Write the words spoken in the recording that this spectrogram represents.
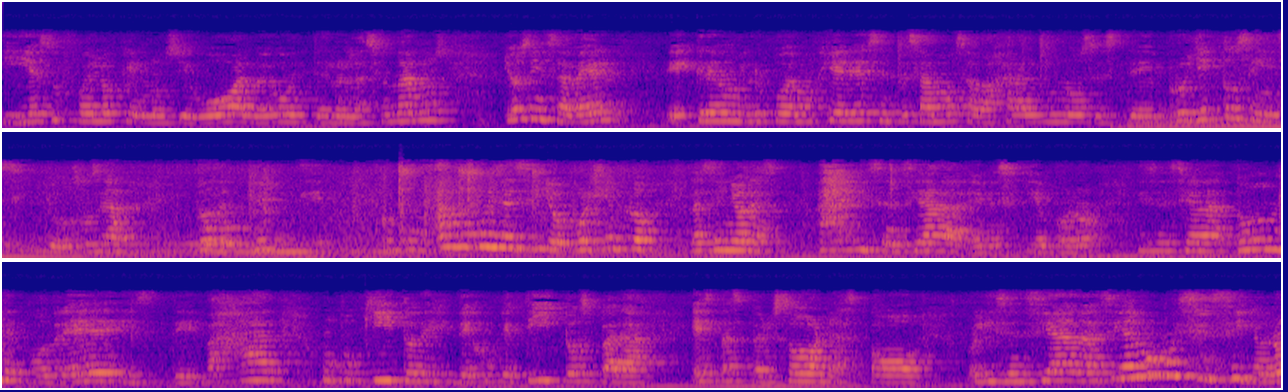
y eso fue lo que nos llevó a luego interrelacionarnos. Yo sin saber, eh, creo mi grupo de mujeres, empezamos a bajar algunos este, proyectos sencillos, o sea, algo muy sencillo, por ejemplo, las señoras, ay, licenciada en ese tiempo, ¿no? Licenciada, ¿dónde podré este, bajar un poquito de, de juguetitos para estas personas? O, o licenciada, sí, algo muy sencillo, ¿no?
